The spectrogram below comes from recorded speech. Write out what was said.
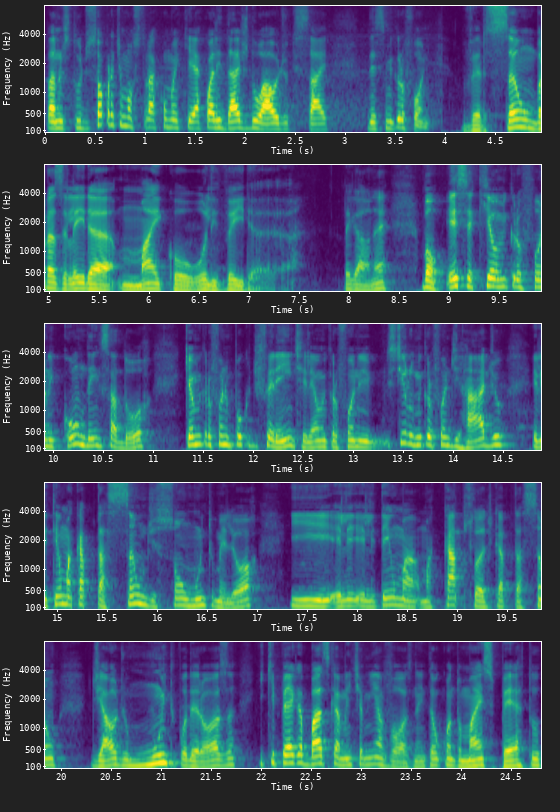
lá no estúdio, só para te mostrar como é que é a qualidade do áudio que sai desse microfone. Versão brasileira Michael Oliveira. Legal, né? Bom, esse aqui é o microfone condensador, que é um microfone um pouco diferente. Ele é um microfone estilo microfone de rádio. Ele tem uma captação de som muito melhor e ele, ele tem uma, uma cápsula de captação de áudio muito poderosa e que pega basicamente a minha voz. Né? Então, quanto mais perto,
